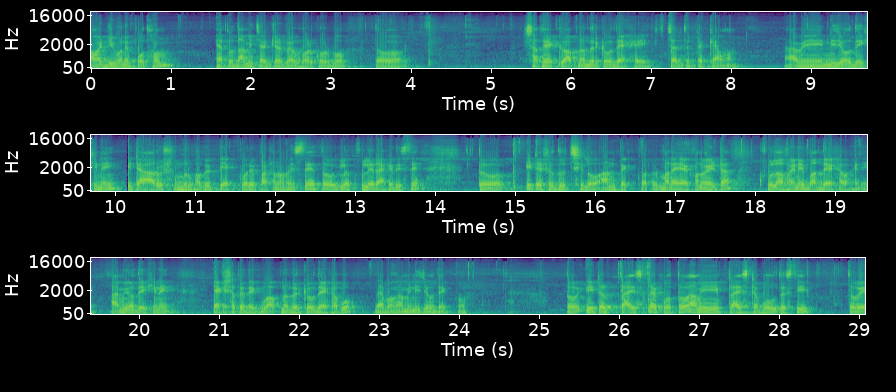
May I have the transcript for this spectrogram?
আমার জীবনে প্রথম এত দামি চার্জার ব্যবহার করব। তো সাথে একটু আপনাদেরকেও দেখাই চার্জারটা কেমন। আমি নিজেও দেখি নাই। এটা আরও সুন্দরভাবে প্যাক করে পাঠানো হয়েছে, তো ওগুলো খুলে রেখে দিছে। তো এটা শুধু ছিল আনপ্যাক করার মানে এখনও এটা খোলা হয়নি বা দেখা হয়নি। আমিও দেখি নাই। একসাথে দেখব, আপনাদেরকেও দেখাবো এবং আমি নিজেও দেখব। তো এটার প্রাইসটা কত? আমি প্রাইসটা বলতেছি, তবে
